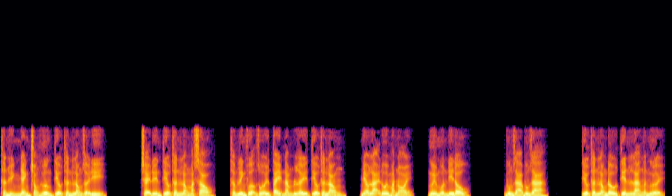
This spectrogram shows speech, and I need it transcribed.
thân hình nhanh chóng hướng tiểu thần long rời đi. Chạy đến tiểu thần long mặt sau, thẩm linh phượng duỗi tay nắm lấy tiểu thần long, nheo lại đôi mắt nói, người muốn đi đâu? Buông ra buông ra. Tiểu thần long đầu tiên là ngẩn người,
